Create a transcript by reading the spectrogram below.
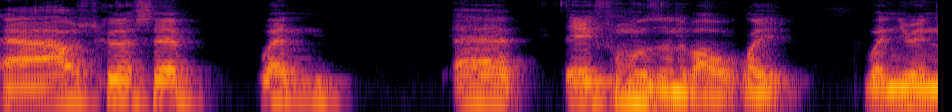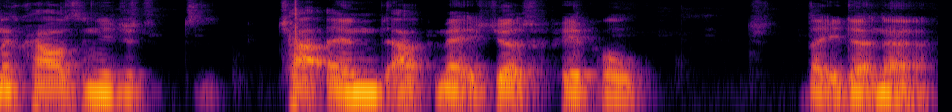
Uh, I was gonna say when uh, Ethan was on about like when you're in the crowds and you just chat and uh, make jokes with people that you don't know.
